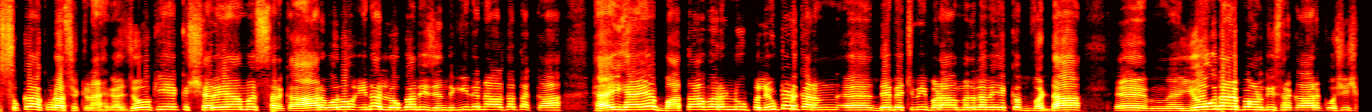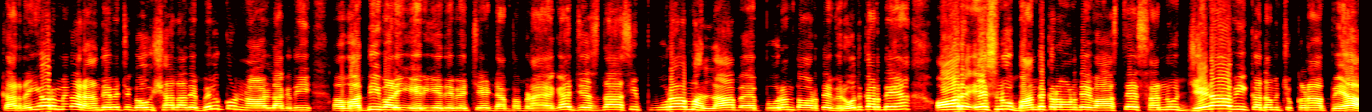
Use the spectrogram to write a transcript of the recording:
ਸੁੱਕਾ ਕੂੜਾ ਸਿੱਟਣਾ ਹੈਗਾ, ਜੋ ਕਿ ਇੱਕ ਸ਼ਰੇਆਮ ਸਰਕਾਰ ਵੱਲੋਂ ਇਹਨਾਂ ਲੋਕਾਂ ਦੀ ਜ਼ਿੰਦਗੀ ਦੇ ਨਾਲ ਤਾਂ ਧੱਕਾ ਹੈ ਹੀ ਹੈ, ਇਹ ਵਾਤਾਵਰਣ ਨੂੰ ਪੋਲਿਊਟਡ ਕਰਨ ਦੇ ਵਿੱਚ ਵੀ ਬੜਾ ਮਤਲਬ ਇੱਕ ਵੱਡਾ ਯੋਗਦਾਨ ਪਾਉਣ ਦੀ ਸਰਕਾਰ ਕੋਸ਼ਿਸ਼ ਕਰ ਰਹੀ ਹੈ ਔਰ ਘਰਾਂ ਦੇ ਵਿੱਚ ਗਊਸ਼ਾਲਾ ਦੇ ਬਿਲਕੁਲ ਨਾਲ ਲੱਗਦੀ ਆਬਾਦੀ ਵਾਲੀ ਏਰੀਏ ਦੇ ਵਿੱਚ ਇਹ ਡੰਪ ਬਣਾਇਆ ਗਿਆ, ਜਿਸ ਦਾ ਅਸੀਂ ਪੂਰਾ ਮਹੱਲਾ ਪੂਰਨ ਤੌਰ ਤੇ ਵਿਰੋਧ ਕਰਦੇ ਹਾਂ ਔਰ ਇਸ ਨੂੰ ਬੰਦ ਕਰਾਉਣ ਦੇ ਵਾਸਤੇ ਸਾਨੂੰ ਜਿਹੜਾ ਵੀ ਕਦਮ ਚੁੱਕਣਾ ਪਿਆ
